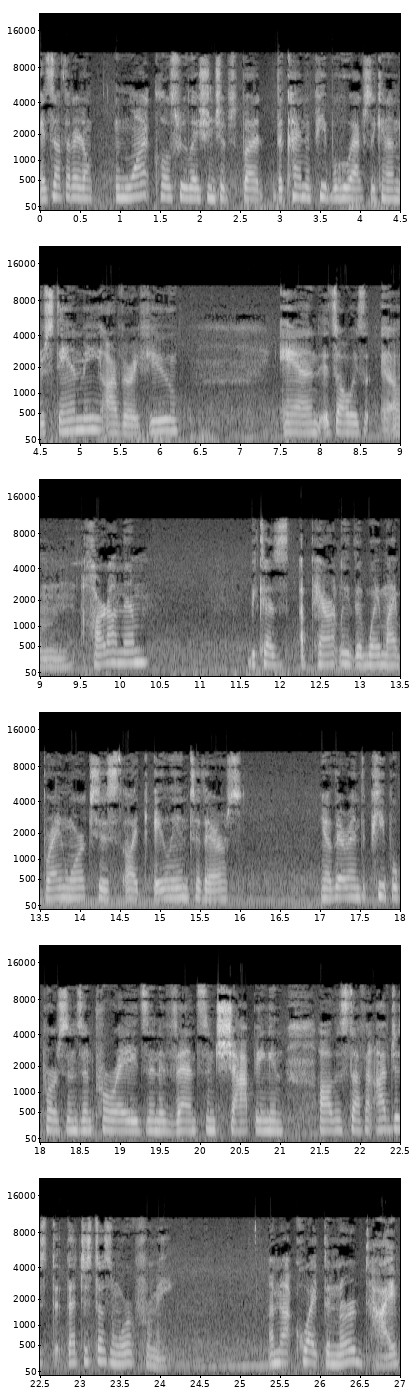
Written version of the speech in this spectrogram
It's not that I don't want close relationships, but the kind of people who actually can understand me are very few, and it's always um, hard on them because apparently the way my brain works is like alien to theirs. You know, they're into people persons and parades and events and shopping and all this stuff, and I've just, that just doesn't work for me. I'm not quite the nerd type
